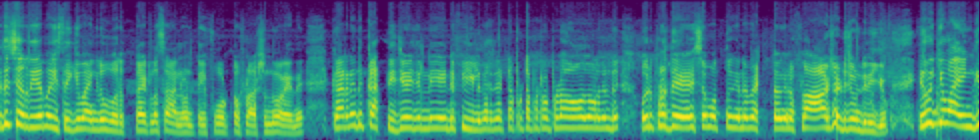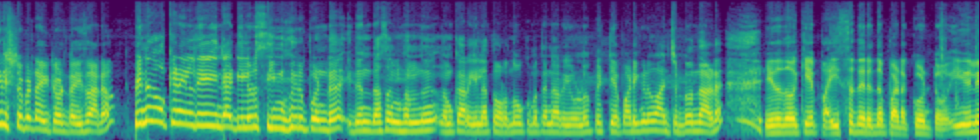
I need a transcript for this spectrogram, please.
ഇത് ചെറിയ പൈസയ്ക്ക് ഭയങ്കര വെറുത്തായിട്ടുള്ള സാധനമാണ് ഈ ഫോട്ടോ ഫ്ലാഷ് എന്ന് പറയുന്നത്. കാരണം ഇത് കത്തിച്ച് കഴിഞ്ഞിട്ടുണ്ടെങ്കിൽ അതിന്റെ ഫീൽ എന്ന് പറഞ്ഞാൽ ടപ്പ ടപ്പ എന്ന് പറഞ്ഞിട്ട് ഒരു പ്രദേശം മൊത്തം ഇങ്ങനെ വെട്ടം ഇങ്ങനെ ഫ്ലാഷ് അടിച്ചുകൊണ്ടിരിക്കും. ഇത് എനിക്ക് ഭയങ്കര ഇഷ്ടപ്പെട്ട ഐറ്റം കേട്ടോ ഈ സാധനം. പിന്നെ നോക്കുകയാണെങ്കിൽ ഇതിന്റെ അടിയിൽ ഒരു സിംഹം ഇരിപ്പുണ്ട്. ഇതെന്താ സിംഹം എന്ന് നമുക്കറിയില്ല. തുറന്നു നോക്കുമ്പോൾ തന്നെ അറിയുള്ളൂ. പെട്ടിയപ്പാടികൾ വാങ്ങിച്ചിട്ട് വന്നാണ്. ഇത് നോക്കിയ പൈസ തരുന്ന പടക്കം കേട്ടോ ഇതിൽ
